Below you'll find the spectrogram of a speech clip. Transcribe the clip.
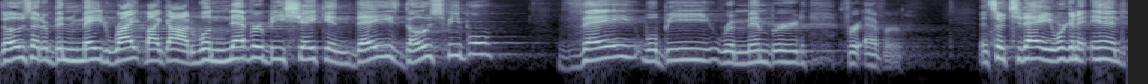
those that have been made right by God, will never be shaken. They, those people, they will be remembered forever. And so today we're going to end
